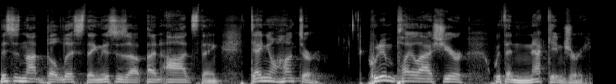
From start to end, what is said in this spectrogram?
this is not the list thing. This is a, an odds thing. Danielle Hunter, who didn't play last year with a neck injury,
